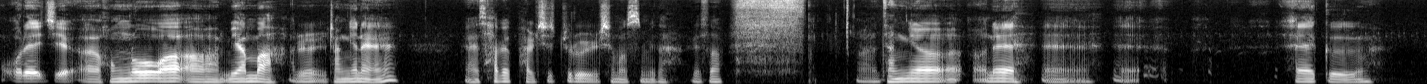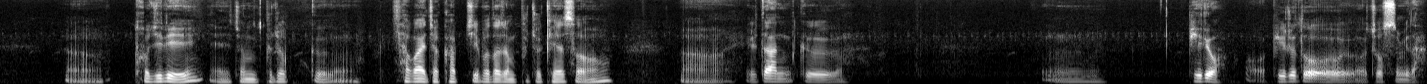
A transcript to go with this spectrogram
올해 이제 어, 홍로와 어, 미얀마를 작년에 480주를 심었습니다. 그래서 어, 작년에 에, 에, 에, 그 어, 토질이 예, 좀 부족 그 사과의 적합지보다 좀 부족해서 어, 일단 그 음, 비료 어, 비료도 좋습니다.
